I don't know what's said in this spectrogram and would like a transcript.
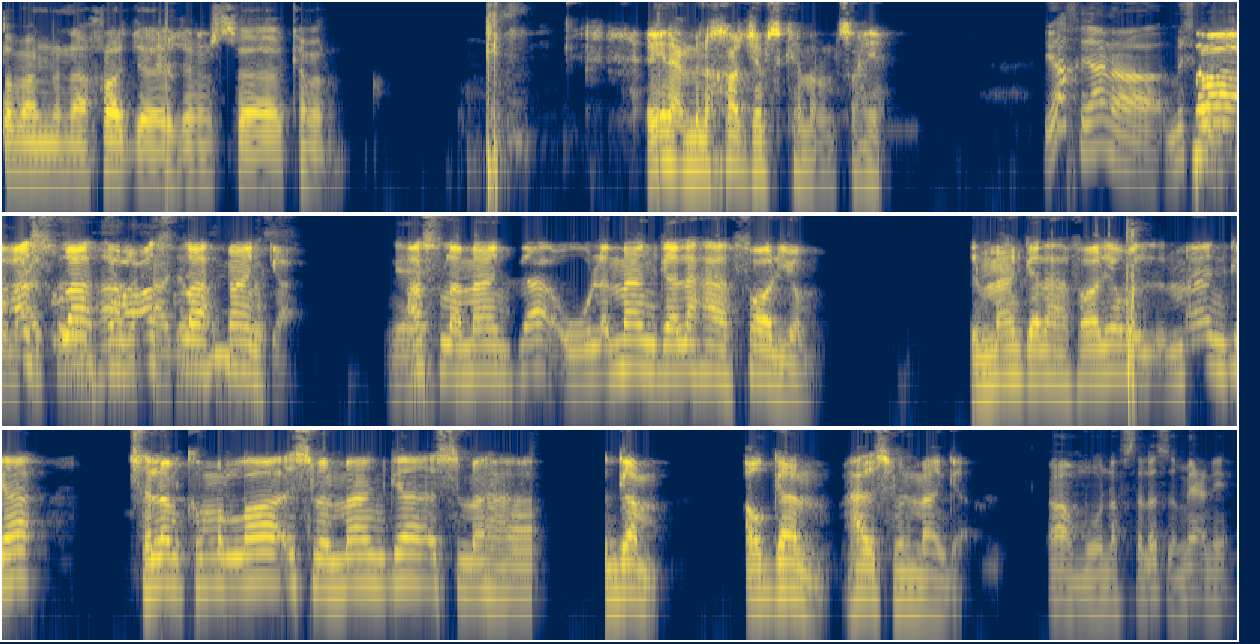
طبعا من إخراج جيمس آه، كاميرون. إي نعم من إخراج جيمس كاميرون صحيح. يا أخي أنا مشكلتي ترى هذا ترى اصله واحدة مانجا. إيه. اصله مانجا والمانجا لها volume. المانجا لها volume. المانجا سلمكم الله اسم المانجا اسمها قم أو قن هذا اسم المانجا. آه مو نفس الاسم يعني.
